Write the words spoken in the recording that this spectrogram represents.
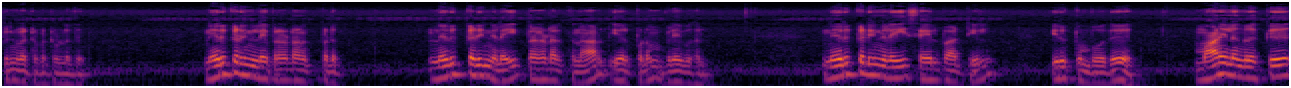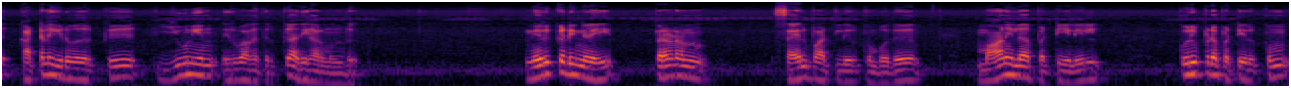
பின்பற்றப்பட்டுள்ளது. நெருக்கடி நிலை பிரகடனப்படு நெருக்கடி நிலை பிரகடனத்தினால் ஏற்படும் விளைவுகள். நெருக்கடி நிலை செயல்பாட்டில் இருக்கும்போது மாநிலங்களுக்கு கட்டளையிடுவதற்கு யூனியன் நிர்வாகத்திற்கு அதிகாரம் உண்டு. நெருக்கடி நிலை பிரகடனம் செயல்பாட்டில் இருக்கும்போது மாநில பட்டியலில் குறிப்பிடப்பட்டிருக்கும்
